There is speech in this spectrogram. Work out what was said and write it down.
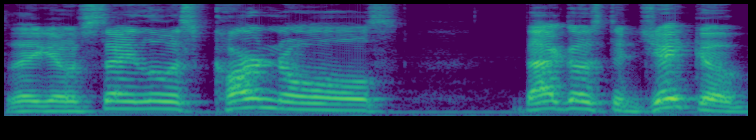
So there you go. St. Louis Cardinals. That goes to Jacob.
